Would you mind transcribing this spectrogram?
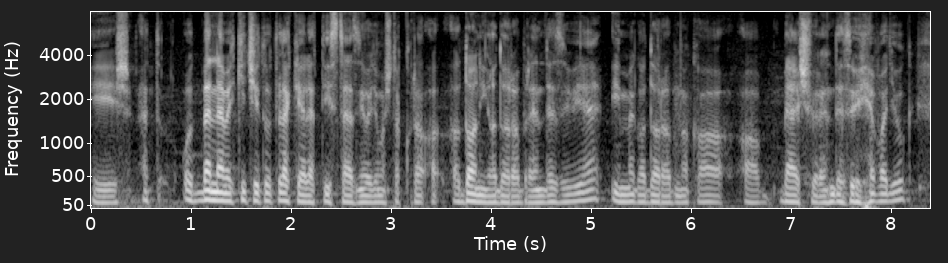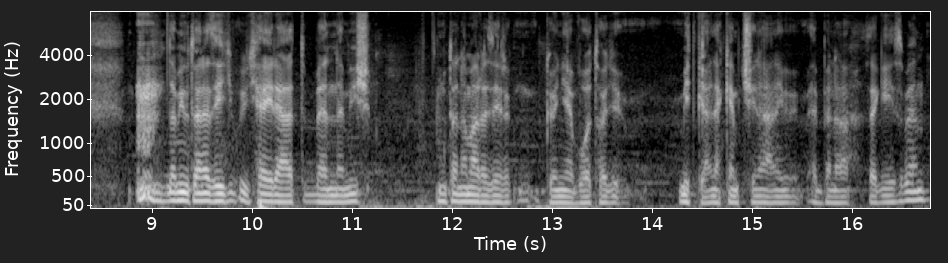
És hát ott bennem egy kicsit ott le kellett tisztázni, hogy most akkor a, a Dani a darab rendezője, én meg a darabnak a, a belső rendezője vagyok. De miután ez így úgy helyreállt bennem is, utána már azért könnyebb volt, hogy mit kell nekem csinálni ebben az egészben.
